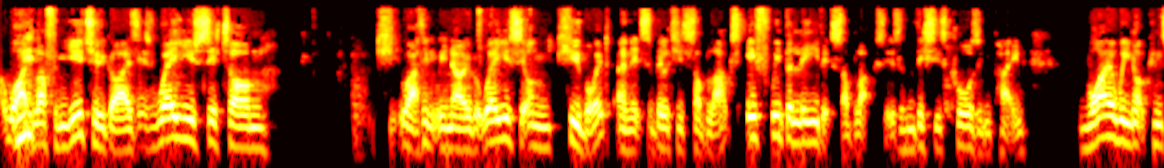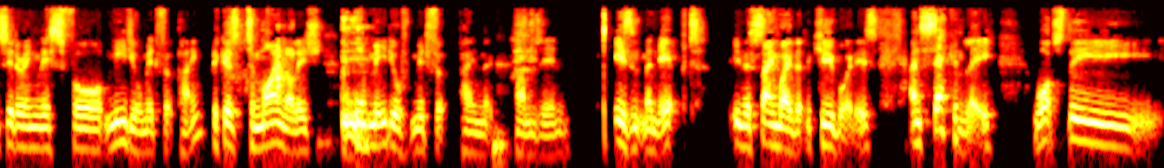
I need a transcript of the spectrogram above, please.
what I'd love from you two guys is where you sit on. Well, I think we know, but where you sit on cuboid and its ability to sublux, if we believe it subluxes and this is causing pain, why are we not considering this for medial midfoot pain? Because to my knowledge, the medial midfoot pain that comes in isn't manipped in the same way that the cuboid is. And secondly, what's the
